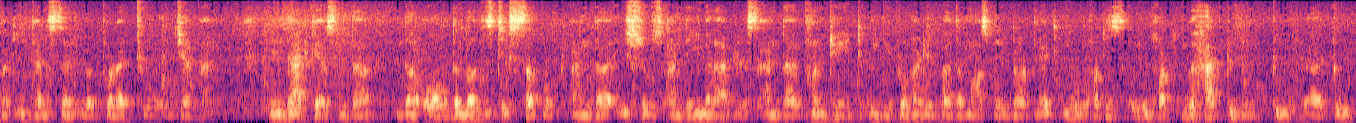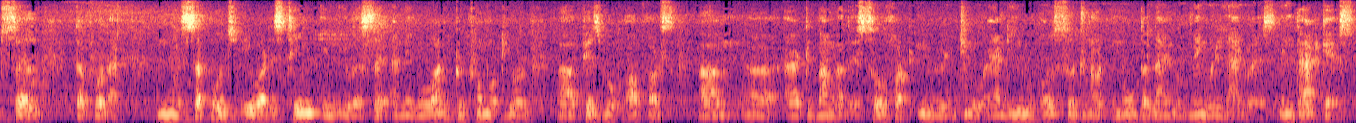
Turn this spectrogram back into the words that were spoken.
but you can sell your product to japan in that case the the all the logistics support and the issues and the email address and the content will be provided by the massberry.net you what is what you have to do to uh, to sell the product. Mm, suppose you are staying in USA and you want to promote your uh, Facebook offers um, uh, at Bangladesh. So what you will do and you also do not know the language Bengali language. In that case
